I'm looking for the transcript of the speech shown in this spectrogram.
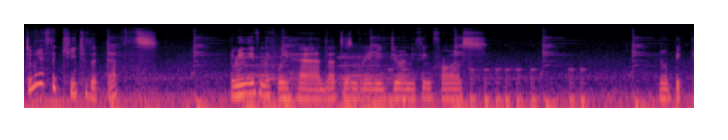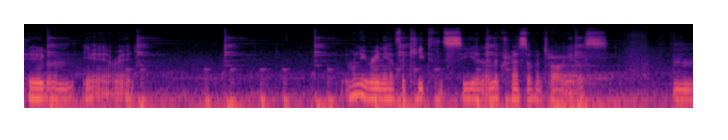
Do we have the key to the depths? I mean, even if we had, that doesn't really do anything for us. No big pilgrim. Um, yeah, right. We only really have the key to the seal and the crest of Artorias. Hmm,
